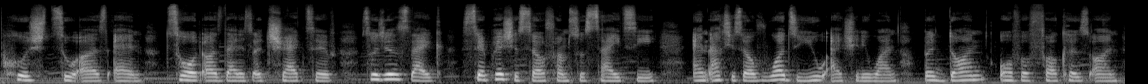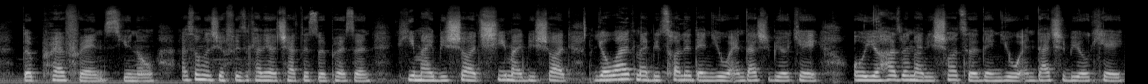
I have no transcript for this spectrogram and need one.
pushed to us and told us that it's attractive. So just like separate yourself from society and ask yourself, what do you actually want? But don't over focus on the preference, you know. As long as you're physically attracted to the person, he might be short, she might be short, your wife might be taller than you, and that should be okay, or your husband might be shorter than you, and that should be okay.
